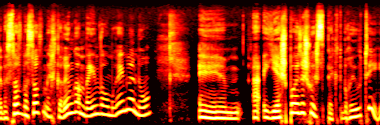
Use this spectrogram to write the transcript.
ובסוף בסוף מחקרים גם באים ואומרים לנו, יש פה איזשהו אספקט בריאותי.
